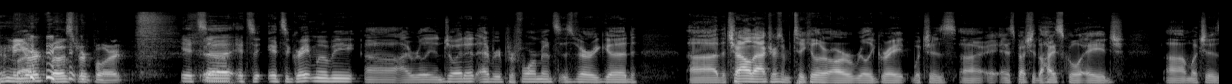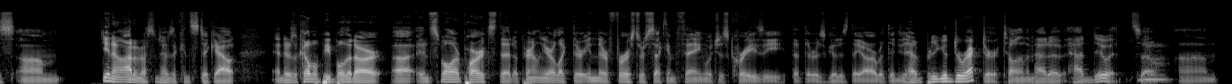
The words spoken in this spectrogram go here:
New York Post report. It's a it's a, it's a great movie. Uh, I really enjoyed it. Every performance is very good. Uh, the child actors in particular are really great, which is uh, especially the high school age, um, which is um, you know I don't know. Sometimes it can stick out. And there's a couple people that are uh, in smaller parts that apparently are like they're in their first or second thing, which is crazy that they're as good as they are. But they did have a pretty good director telling them how to how to do it. So um,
